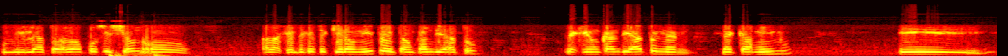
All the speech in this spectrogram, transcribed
unirle a toda la oposición o a la gente que se quiera unir, presentar un candidato, elegir un candidato en el mecanismo y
